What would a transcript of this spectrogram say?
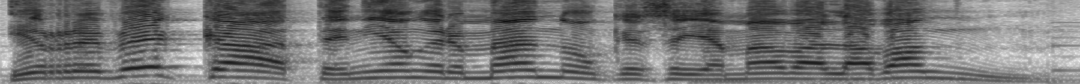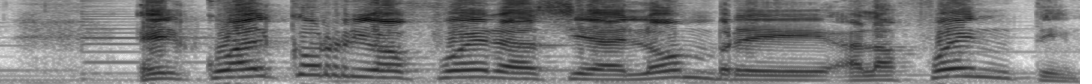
Y Rebeca tenía un hermano que se llamaba Labán, el cual corrió afuera hacia el hombre a la fuente.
